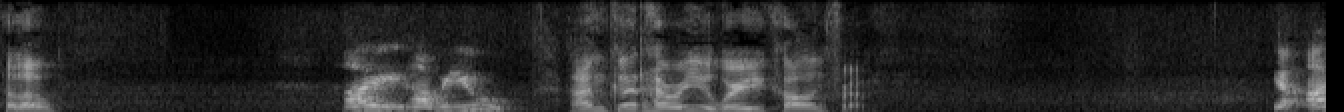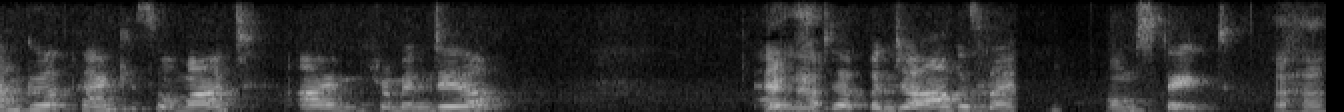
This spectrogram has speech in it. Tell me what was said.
hello. Hi, how are you? I'm good. How are you? Where are you calling from? Yeah, I'm good. Thank you so much. I'm from India, and uh, Punjab is my home state. Uh huh.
